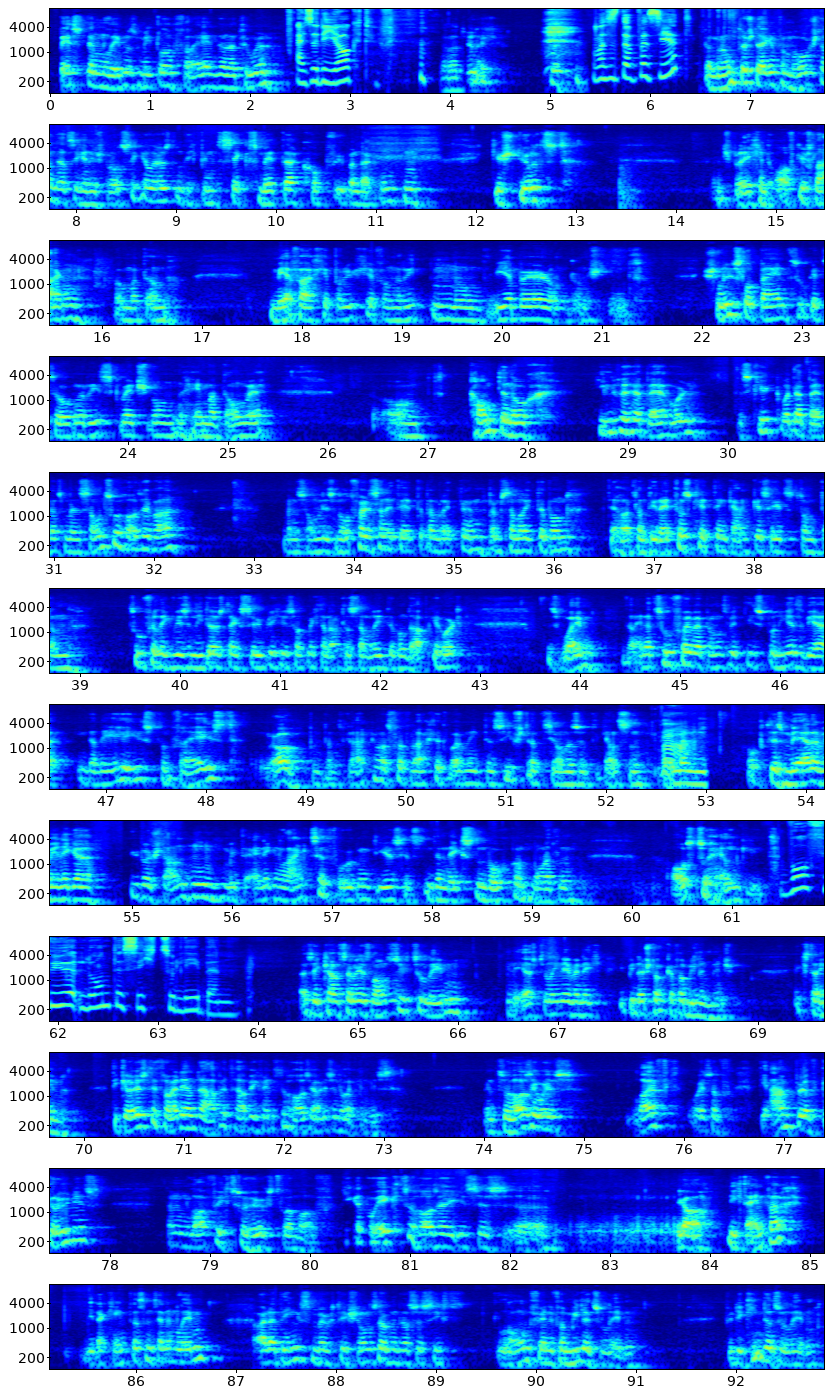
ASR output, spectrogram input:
bestem Lebensmittel frei in der Natur. Also die Jagd. Ja, natürlich. Was ist da passiert? Beim Runtersteigen vom Hochstand hat sich eine Sprosse gelöst und ich bin sechs Meter kopfüber nach unten gestürzt. Entsprechend aufgeschlagen haben wir dann mehrfache Brüche von Rippen und Wirbel und, und, und Schlüsselbein zugezogen, Rissquetschwunden, Hämatome und konnte noch Hilfe herbeiholen. Das Glück war dabei, dass mein Sohn zu Hause war mein Sohn ist Notfallsanitäter beim, Retten, beim Samariterbund. Der hat dann die Rettungskette in Gang gesetzt und dann zufällig, wie es in Niederösterreich so üblich ist, hat mich dann auch der Samariterbund abgeholt. Das war eben ein reiner Zufall, weil bei uns wird disponiert, wer in der Nähe ist und frei ist. Ja, bin dann ins Krankenhaus verfrachtet worden, Intensivstation, also die ganzen Themen. Habe das mehr oder weniger überstanden mit einigen Langzeitfolgen, die es jetzt in den nächsten Wochen und Monaten auszuheilen gilt. Wofür lohnt es sich zu leben? Also ich kann sagen, es lohnt sich zu leben in erster Linie, wenn ich, ich bin ein starker Familienmensch, extrem. Die größte Freude an der Arbeit habe ich, wenn zu Hause alles in Ordnung ist. Wenn zu Hause alles läuft, alles auf die Ampel auf grün ist, dann laufe ich zur Höchstform auf. Irgendwo Eck zu Hause ist es äh, ja nicht einfach. Jeder kennt das in seinem Leben. Allerdings möchte ich schon sagen, dass es sich lohnt, für eine Familie zu leben, für die Kinder zu leben,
